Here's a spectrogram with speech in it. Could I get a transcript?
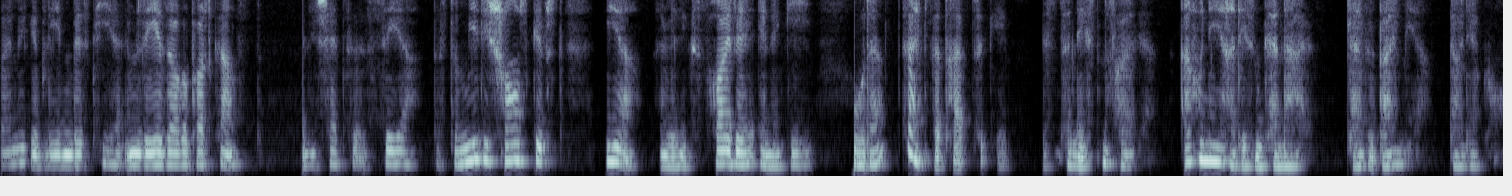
Mir geblieben bist hier im Seelsorge-Podcast. Ich schätze es sehr, dass du mir die Chance gibst, dir ein wenig Freude, Energie oder Zeitvertreib zu geben. Bis zur nächsten Folge. Abonniere diesen Kanal. Bleibe bei mir. Claudia Kohn.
